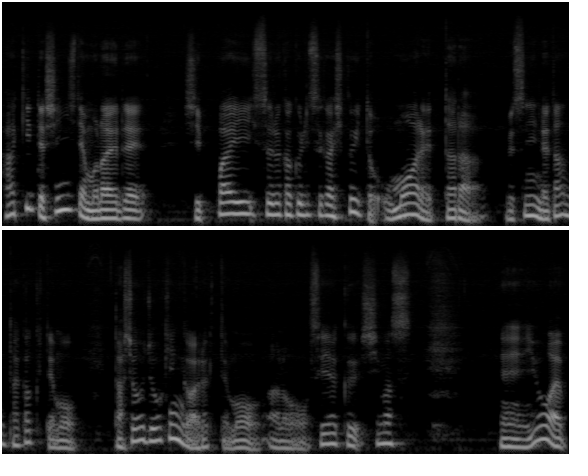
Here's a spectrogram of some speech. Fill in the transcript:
はっきり言って信じてもらえて失敗する確率が低いと思われたら、別に値段高くても、多少条件が悪くても、あの、制約します。えー、要は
